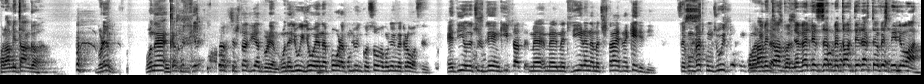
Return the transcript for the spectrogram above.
Rami Tango. Burim, unë ka si 7 vjet Burim, unë e luj lojën e parë, kum lujt në Kosovë, kum lujt me Krosin. E di unë qysh blehen giftat me me me të lirën e me të shtrajtën e krejt i di. Se kum vet kum gjujt do kum kum. Rami Tango, level 20 me dal direkt të vesh një luan.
